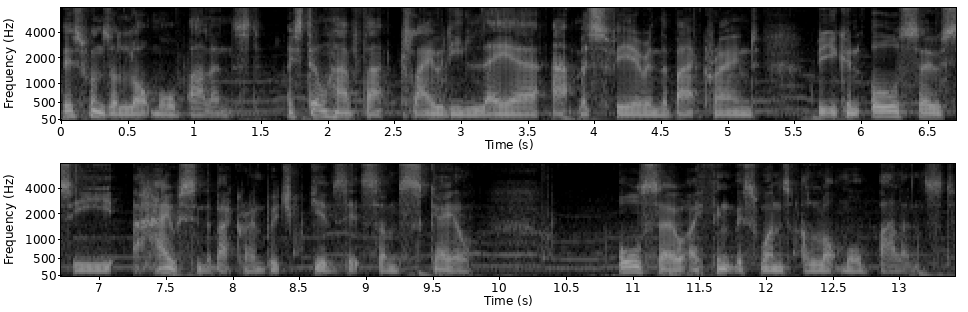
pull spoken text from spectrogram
this one's a lot more balanced. I still have that cloudy layer atmosphere in the background, but you can also see a house in the background which gives it some scale. Also, I think this one's a lot more balanced.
